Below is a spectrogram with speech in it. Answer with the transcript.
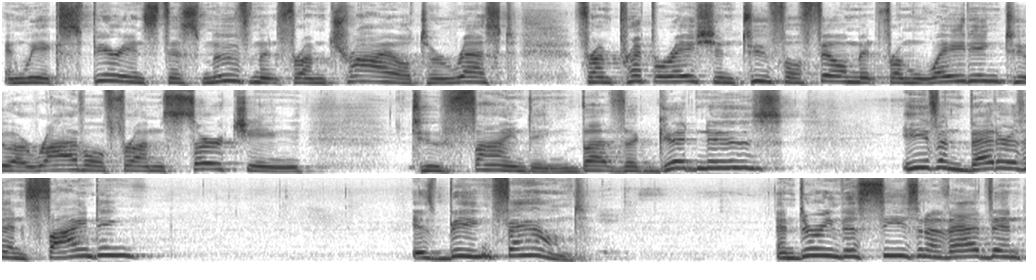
and we experience this movement from trial to rest, from preparation to fulfillment, from waiting to arrival, from searching to finding. But the good news, even better than finding, is being found. And during this season of Advent,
